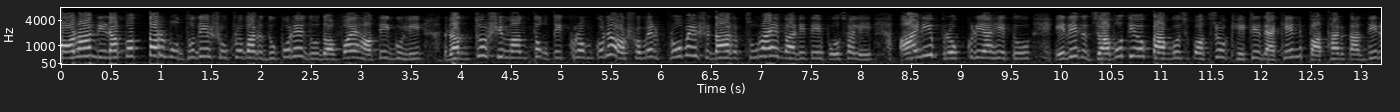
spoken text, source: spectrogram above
কড়া নিরাপত্তার মধ্য দিয়ে শুক্রবার দুপুরে দু দফায় হাতিগুলি রাজ্য সীমান্ত অতিক্রম করে অসমের প্রবেশদ্বার চূড়াই বাড়িতে পৌঁছালে আইনি প্রক্রিয়া হেতু এদের যাবতীয় কাগজপত্র ঘেটে দেখেন পাথারকান্দির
